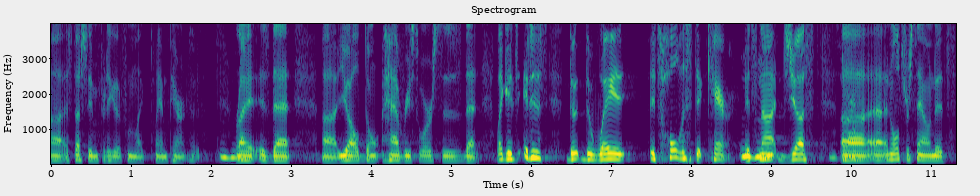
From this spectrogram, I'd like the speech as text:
uh, especially in particular from like Planned Parenthood, right, is that uh, you all don't have resources that like it, it is the the way it's holistic care. It's not just uh, an ultrasound. It's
